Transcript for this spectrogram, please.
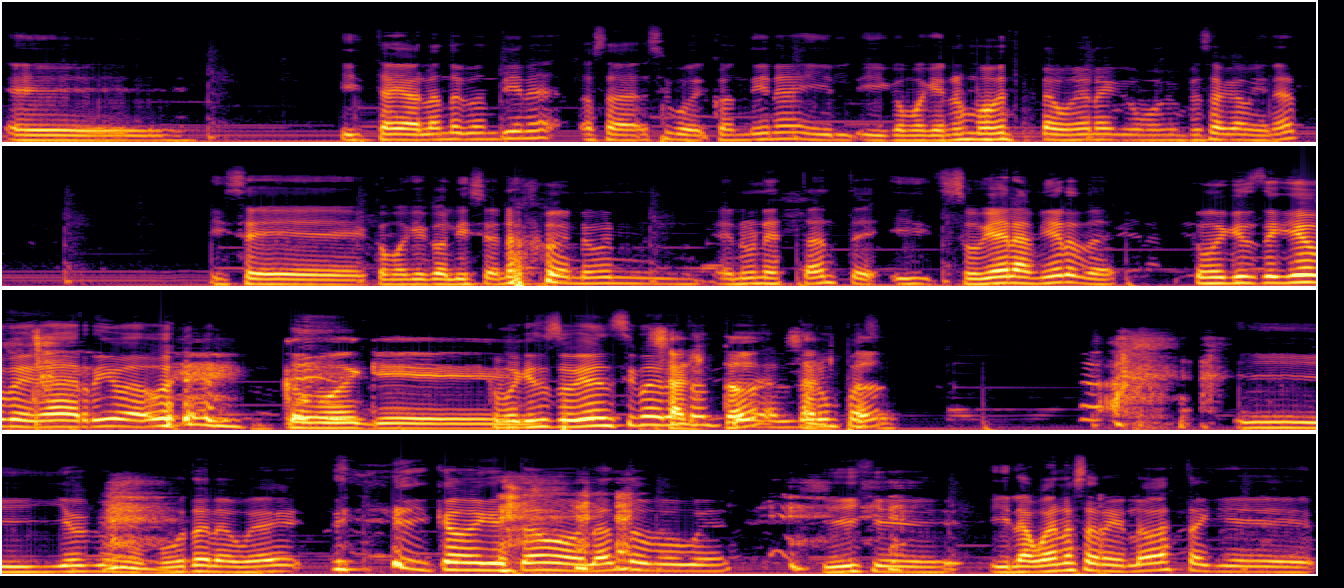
Eh, y estaba hablando con Dina, o sea, sí, pues, con Dina, y, y como que en un momento la buena como que empezó a caminar. Y se como que colisionó en un, en un estante y subió a la mierda. Como que se quedó pegada arriba, weón. Como que. Como que se subió encima del ¿Saltó? estante al dar un ¿Saltó? paso. Y yo como puta la weá. y como que estábamos hablando, pues weón. Y dije. Y la weá no se arregló hasta que.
